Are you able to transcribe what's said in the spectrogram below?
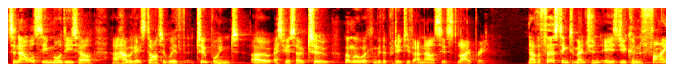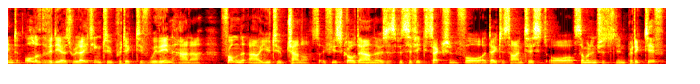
So now we'll see more detail uh, how we get started with 2.0 SPS02 when we're working with the predictive analysis library. Now the first thing to mention is you can find all of the videos relating to predictive within HANA from the, our YouTube channel. So if you scroll down, there's a specific section for a data scientist or someone interested in predictive.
